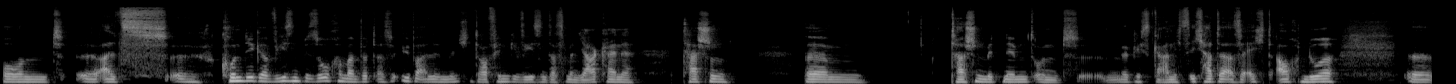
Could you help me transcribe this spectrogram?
Und äh, als äh, kundiger Wiesenbesucher, man wird also überall in München darauf hingewiesen, dass man ja keine Taschen, ähm, Taschen mitnimmt und äh, möglichst gar nichts. Ich hatte also echt auch nur äh,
